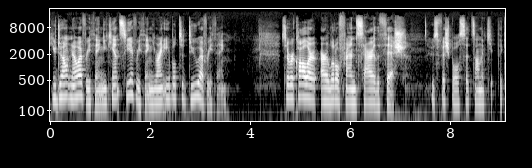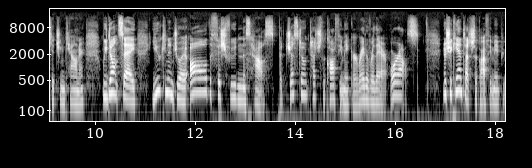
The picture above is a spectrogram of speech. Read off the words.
You don't know everything. You can't see everything. You aren't able to do everything. So recall our, our little friend Sarah the fish, whose fishbowl sits on the, ki- the kitchen counter. We don't say, You can enjoy all the fish food in this house, but just don't touch the coffee maker right over there, or else. No, she can touch the coffee ma-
